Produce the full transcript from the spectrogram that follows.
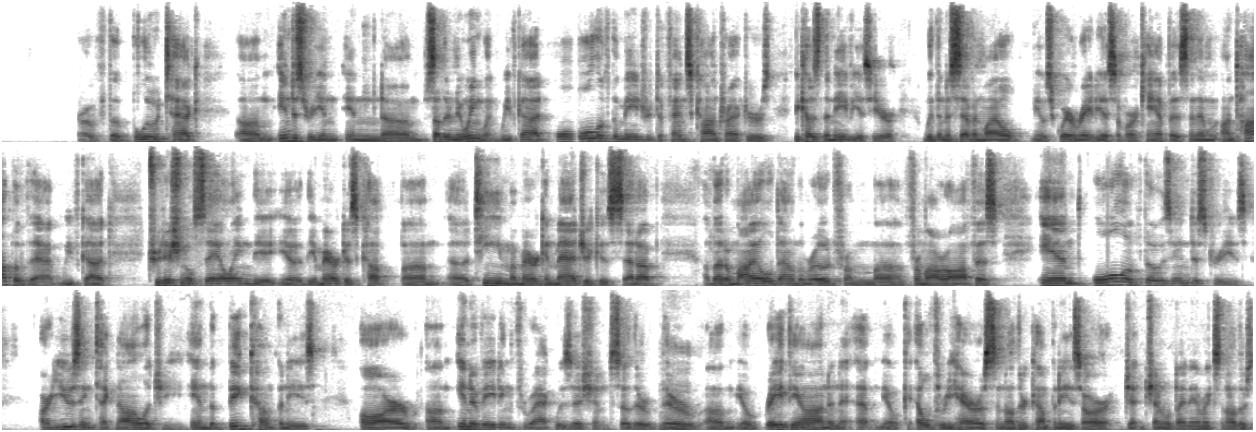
of the blue tech um, industry in, in um, southern new england. We've got all of the major defense contractors because the navy is here within a seven mile you know square radius of our campus. And then on top of that we've got traditional sailing. The you know, the America's Cup um, uh, team, American Magic, is set up about a mile down the road from uh, from our office, and all of those industries are using technology, and the big companies are um, innovating through acquisition. So they're mm-hmm. they're um, you know Raytheon and uh, you know L3 Harris and other companies are General Dynamics and others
